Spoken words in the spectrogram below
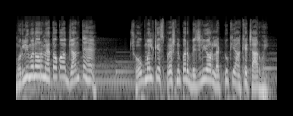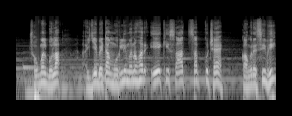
मुरली मनोहर मेहता को आप जानते हैं। छोगमल के इस प्रश्न पर बिजली और लट्टू की आँखें चार हुई। छोगमल बोला, ये बेटा मुरली मनोहर एक ही साथ सब कुछ है। कांग्रेसी भी,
